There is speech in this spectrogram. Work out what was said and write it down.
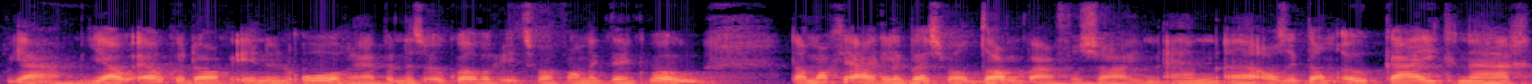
ja, jou elke dag in hun oren hebben. En dat is ook wel weer iets waarvan ik denk, wow, daar mag je eigenlijk best wel dankbaar voor zijn. En uh, als ik dan ook kijk naar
